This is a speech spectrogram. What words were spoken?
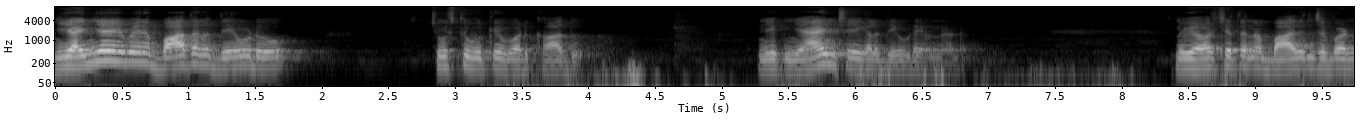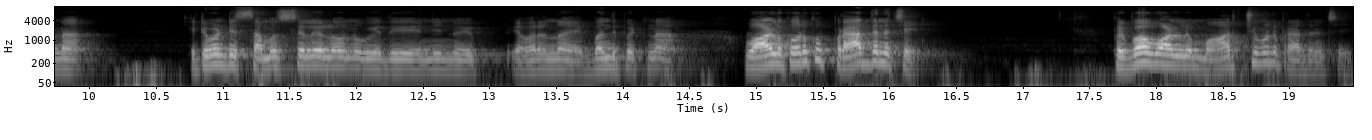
నీ అన్యాయమైన బాధను దేవుడు చూస్తూ ఊరుకునేవాడు కాదు. నీకు న్యాయం చేయగల దేవుడే ఉన్నాడు. నువ్వు ఎవరి చేతనా బాధించబడినా ఎటువంటి సమస్యలలో నువ్వు ఇది నిన్ను ఎవరైనా ఇబ్బంది పెట్టినా వాళ్ళ కొరకు ప్రార్థన చేయి. ప్రభా వాళ్ళని మార్చుమని ప్రార్థన చేయి.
